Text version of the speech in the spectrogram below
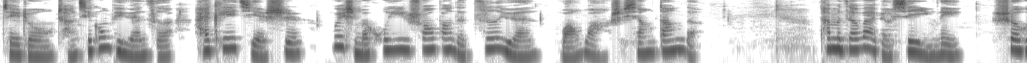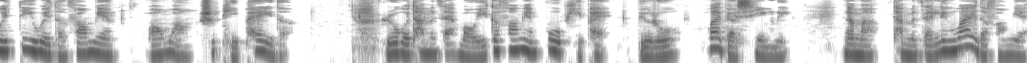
这种长期公平原则还可以解释为什么婚姻双方的资源往往是相当的。他们在外表吸引力、社会地位等方面往往是匹配的。如果他们在某一个方面不匹配，比如外表吸引力，那么他们在另外的方面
